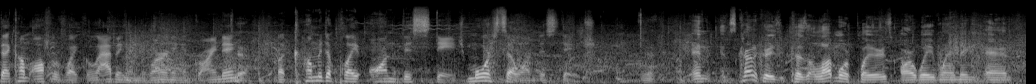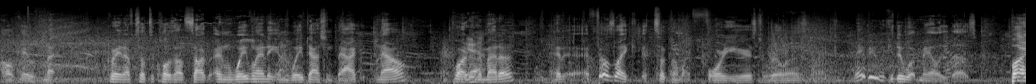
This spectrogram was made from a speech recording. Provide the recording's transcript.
that come off of like labbing and learning and grinding, Yeah. like come into play on this stage, more so on this stage. Yeah. And it's kind of crazy because a lot more players are wave landing and okay, not, great. I've tilted to close out stock and wave landing and wave dashing back now, part Yeah. of the meta. And it feels like it took them like four years to realize like maybe we could do what Melee does. But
